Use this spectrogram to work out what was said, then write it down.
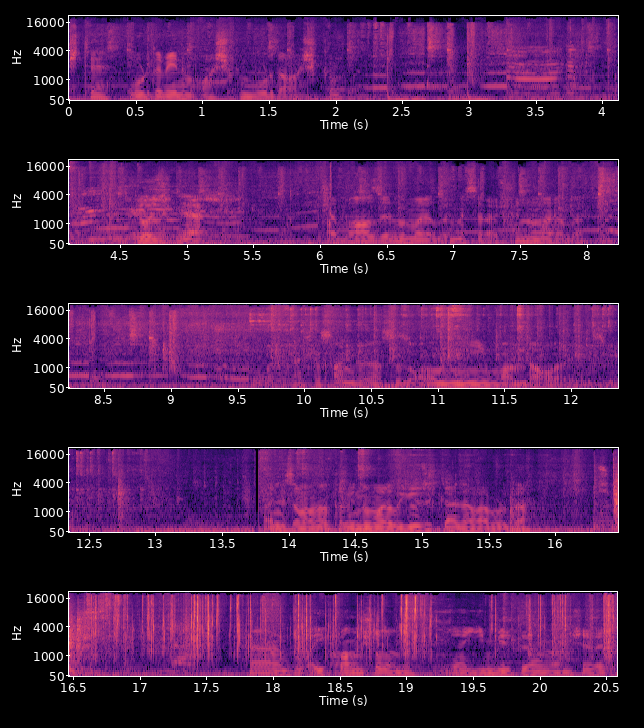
İşte burada benim aşkım burada aşkım. Gözlükler. İşte bazıları numaralı. Mesela şu numaralı. Mesela sunglasses only one dollar yazıyor. Aynı zamanda tabii numaralı gözlükler de var burada. Ha bu ayıklanmış olanı. Yani 21 gram varmış evet.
